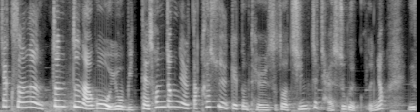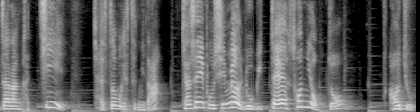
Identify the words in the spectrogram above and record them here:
책상은 튼튼하고 요 밑에 선 정리를 딱 할 수 있게끔 되어 있어서 진짜 잘 쓰고 있거든요. 의자랑 같이 잘 써보겠습니다. 자세히 보시면 요 밑에 선이 없죠. 아주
